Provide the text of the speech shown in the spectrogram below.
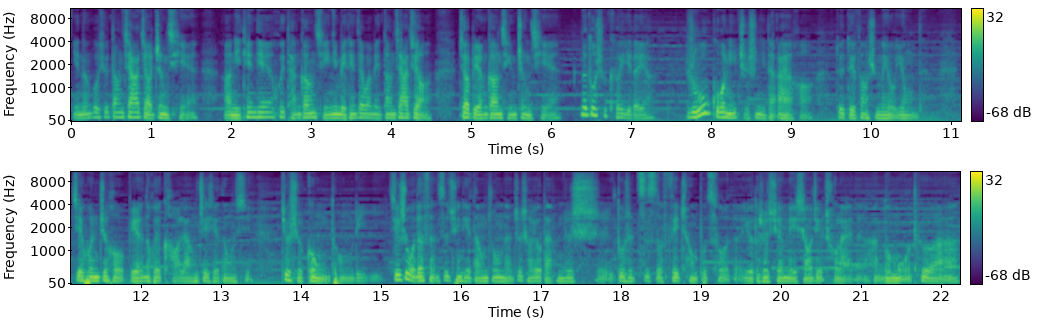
你能够去当家教挣钱啊？你天天会弹钢琴，你每天在外面当家教教别人钢琴挣钱，那都是可以的呀。如果你只是你的爱好，对对方是没有用的。结婚之后，别人都会考量这些东西，就是共同利益。其实我的粉丝群体当中呢，至少有百分之十都是姿色非常不错的，有的是选美小姐出来的，很多模特啊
